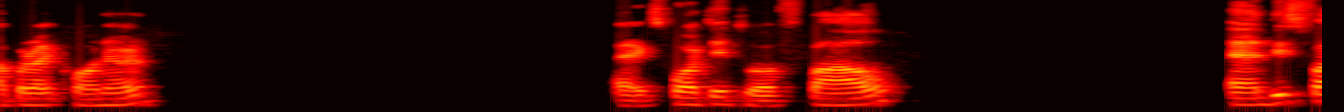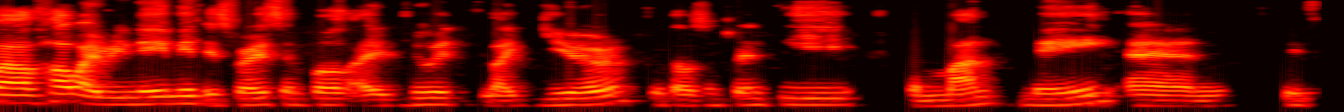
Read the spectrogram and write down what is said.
Upper right corner. I export it to a file. And this file how I rename it is very simple. I do it like year 2020 the month May and 5th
